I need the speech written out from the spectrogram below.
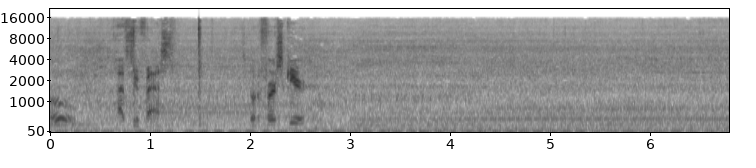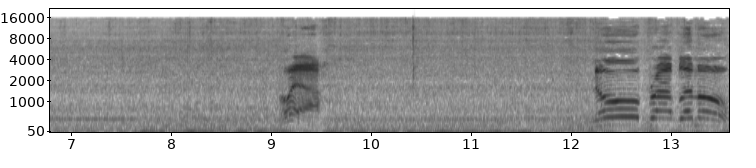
Oh, that's too fast. Let's go to first gear. Oh yeah. No problemo.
